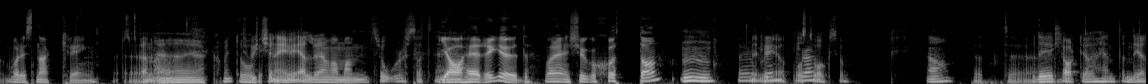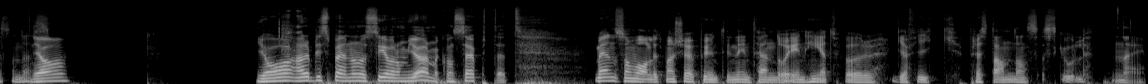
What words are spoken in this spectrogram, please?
varit snack kring. Spännande. Eh, jag kommer inte ihåg. Switchen är ju äldre än vad man tror. Så att, eh, Ja, herregud. Var det en 2017? mm, det vill jag tror påstå också. Ja, att, eh, och det är klart, det har hänt en del sedan dess. Ja. Ja, det blir spännande att se vad de gör med konceptet. Men som vanligt, man köper ju inte en Nintendo-enhet för grafikprestandans skull, Nej.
